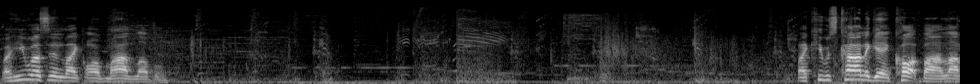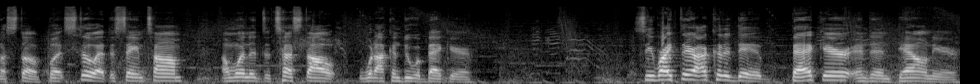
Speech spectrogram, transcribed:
but he wasn't like on my level. like he was kind of getting caught by a lot of stuff but still at the same time I wanted to test out what I can do with back air. See right there I could have did back air and then down air.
